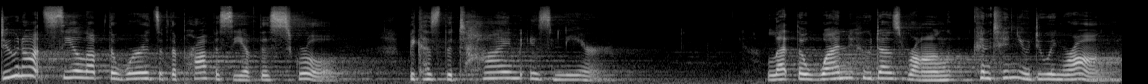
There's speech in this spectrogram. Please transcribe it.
Do not seal up the words of the prophecy of this scroll, because the time is near. Let the one who does wrong continue doing wrong.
